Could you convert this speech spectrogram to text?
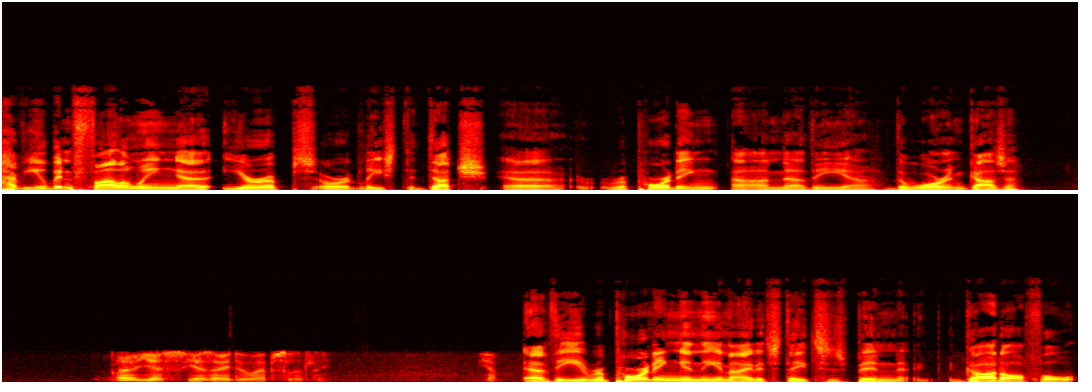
have you been following uh, Europe's or at least the Dutch uh, reporting on uh, the uh, the war in Gaza? Uh, yes, yes, I do absolutely. Yep. the reporting in the United States has been god awful.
